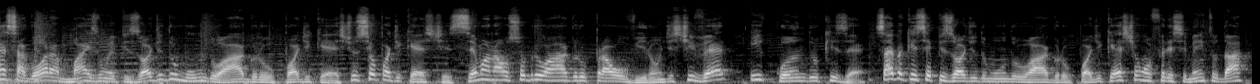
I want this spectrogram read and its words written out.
Começa agora mais um episódio do Mundo Agro Podcast, o seu podcast semanal sobre o agro para ouvir onde estiver e quando quiser. Saiba que esse episódio do Mundo Agro Podcast é um oferecimento da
